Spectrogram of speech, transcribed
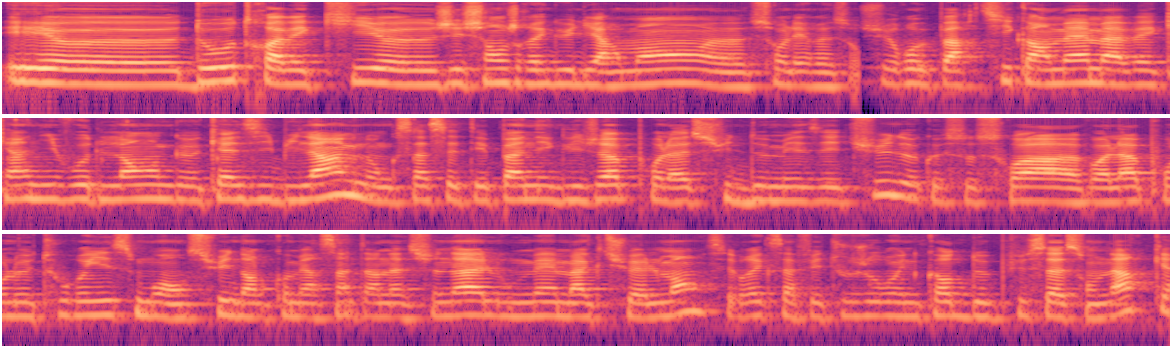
et euh, d'autres avec qui euh, j'échange régulièrement euh, sur les réseaux. Je suis repartie quand même avec un niveau de langue quasi bilingue, donc ça c'était pas négligeable pour la suite de mes études, que ce soit voilà pour le tourisme ou ensuite dans le commerce international ou même actuellement. C'est vrai que ça fait toujours une corde de plus à son arc.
